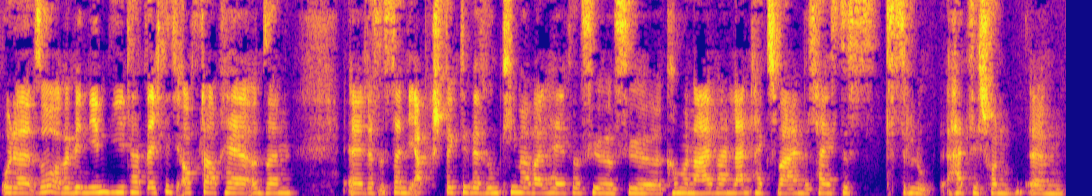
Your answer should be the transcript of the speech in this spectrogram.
oder so, aber wir nehmen die tatsächlich oft auch her unseren äh, das ist dann die abgespeckte Version Klimawahlhelfer für, für Kommunalwahlen, Landtagswahlen. Das heißt, das, das hat sich schon ähm,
